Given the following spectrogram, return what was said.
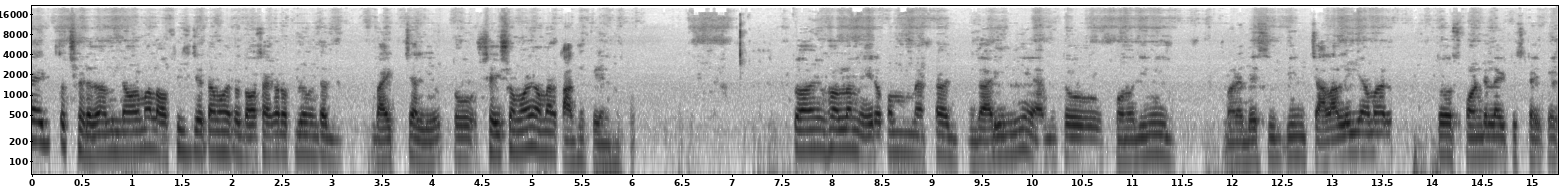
রাইড তো ছেড়ে দাও, আমি নর্মাল অফিস যেতাম হয়তো দশ এগারো কিলোমিটার বাইক চালিয়ে, তো সেই সময় আমার কাঁধে পেন হতো। তো আমি ভাবলাম এরকম একটা গাড়ি নিয়ে আমি তো কোনোদিনই মানে বেশি দিন চালালেই আমার তো স্পন্ডেলাইটিস টাইপের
